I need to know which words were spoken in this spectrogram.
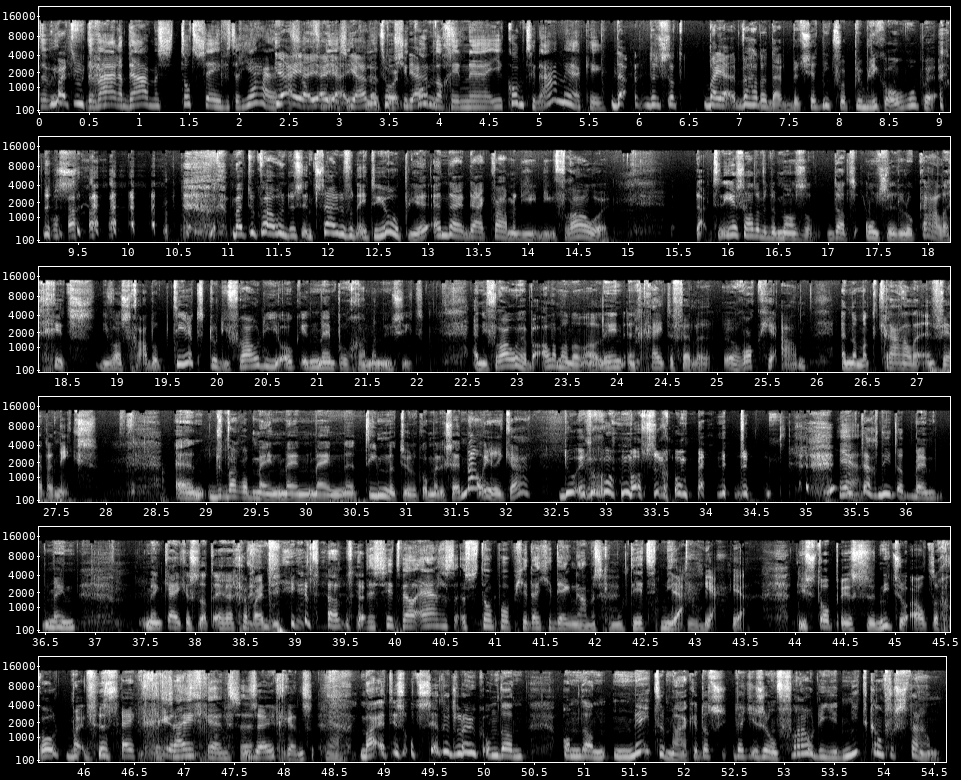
er, maar toen... er waren dames tot 70 jaar. Ja, ja, ja, ja, ja, dat hoort. Dus je, ja, komt nog in, uh, je komt in aanmerking. Da, dus dat, maar ja, we hadden daar het budget niet voor publieke omroepen. Dus maar toen kwamen we dus in het zuiden van Ethiopië. En daar, daar kwamen die, die vrouwen... Nou, ten eerste hadden we de mazzel dat onze lokale gids... die was geadopteerd door die vrouw die je ook in mijn programma nu ziet. En die vrouwen hebben allemaal dan alleen een geitenvelle rokje aan... en dan met kralen en verder niks. En waarop mijn, mijn, mijn team natuurlijk onmiddellijk zei... nou Erika, doe in Rome als de Romeinen doen. Ja. Ik dacht niet dat mijn, mijn mijn kijkers dat erg gewaardeerd hadden. Er zit wel ergens een stop op je dat je denkt... nou, misschien moet ik dit niet ja, doen. Ja, ja. Die stop is eh, niet zo al te groot, maar er zijn grenzen. Er zijn grenzen. Er zijn grenzen. Ja. Maar het is ontzettend leuk om dan, om dan mee te maken... dat, dat je zo'n vrouw die je niet kan verstaan...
